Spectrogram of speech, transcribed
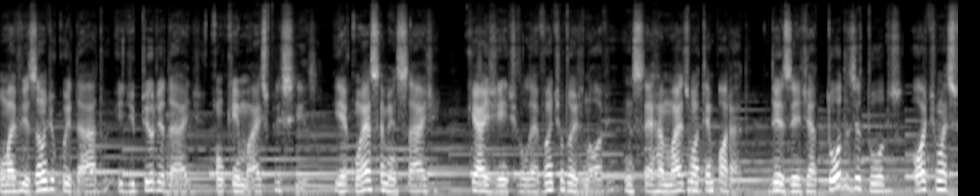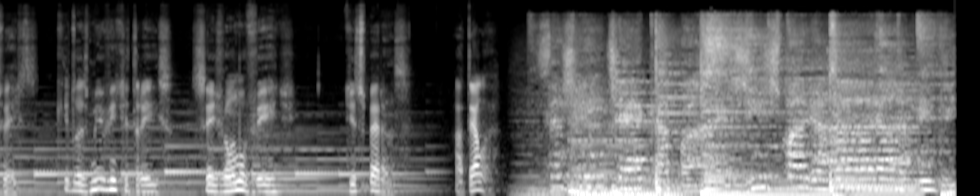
uma visão de cuidado e de prioridade com quem mais precisa. E é com essa mensagem que a gente do Levante 129 encerra mais uma temporada. Desejo a todas e todos ótimas festas. Que 2023 seja um ano verde de esperança. Até lá! Se a gente é capaz de espalhar alegria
